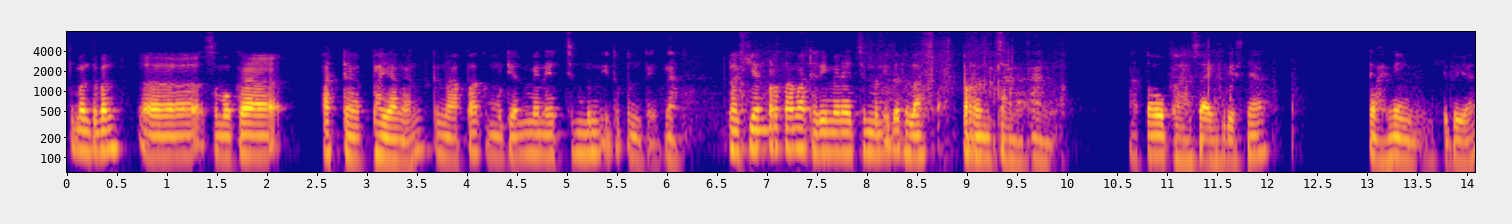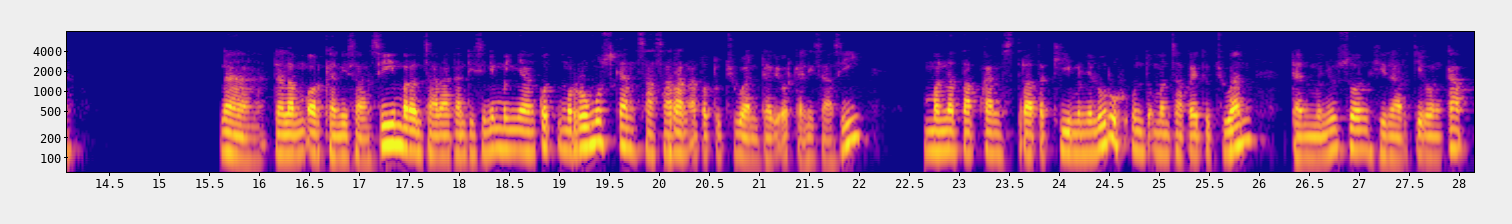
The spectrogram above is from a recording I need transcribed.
teman-teman, uh, semoga ada bayangan kenapa kemudian manajemen itu penting. Nah, bagian pertama dari manajemen itu adalah perencanaan atau bahasa Inggrisnya planning gitu ya. Nah, dalam organisasi merencanakan di sini menyangkut merumuskan sasaran atau tujuan dari organisasi, menetapkan strategi menyeluruh untuk mencapai tujuan dan menyusun hierarki lengkap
